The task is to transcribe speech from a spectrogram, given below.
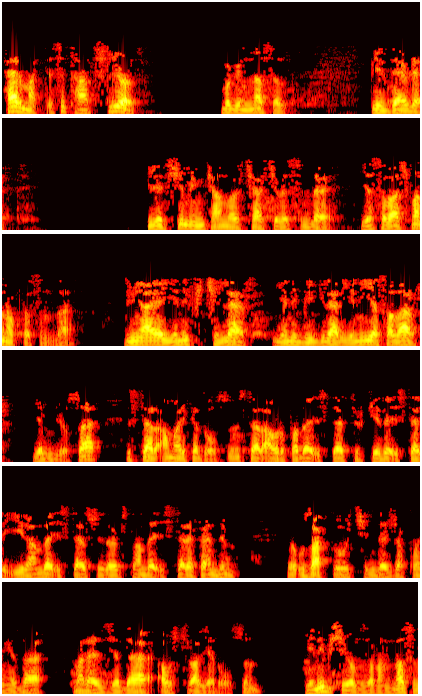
Her maddesi tartışılıyordu. Bugün nasıl bir devlet iletişim imkanları çerçevesinde yasalaşma noktasında dünyaya yeni fikirler, yeni bilgiler, yeni yasalar yayınlıyorsa ister Amerika'da olsun, ister Avrupa'da, ister Türkiye'de, ister İran'da, ister Suudi ister efendim ve Uzak Doğu, Çin'de, Japonya'da, Malezya'da, Avustralya'da olsun. Yeni bir şey olduğu zaman nasıl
